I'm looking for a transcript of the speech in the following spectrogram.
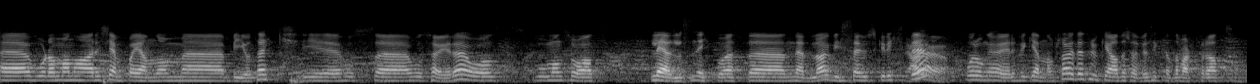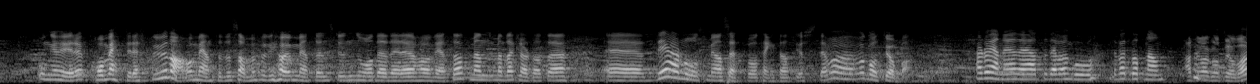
Eh, hvordan man har kjempa gjennom eh, biotek i, hos, eh, hos Høyre, og hvor man så at ledelsen gikk på et eh, nederlag, hvis jeg husker riktig. Ja, ja, ja. Hvor Unge Høyre fikk gjennomslag. Det tror ikke jeg hadde skjedd hvis ikke det hadde vært for at Unge Høyre kom etter FPU da, og mente det samme. For vi har jo ment en stund noe av det dere har vedtatt. Men, men det er klart at eh, det er noe som jeg har sett på og tenkt at jøss, det var, var godt jobba. Er du enig i det at det var, en god, det var et godt navn? At det var godt jobba?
